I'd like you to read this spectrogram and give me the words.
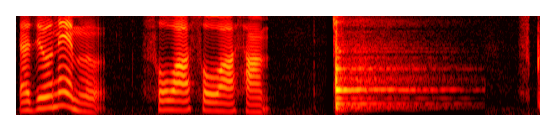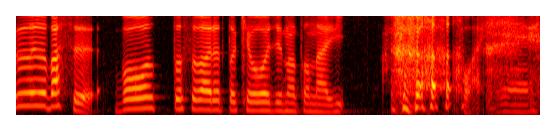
ラジオネームそわそわさんスクールバスぼーっと座ると教授の隣。怖いね。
